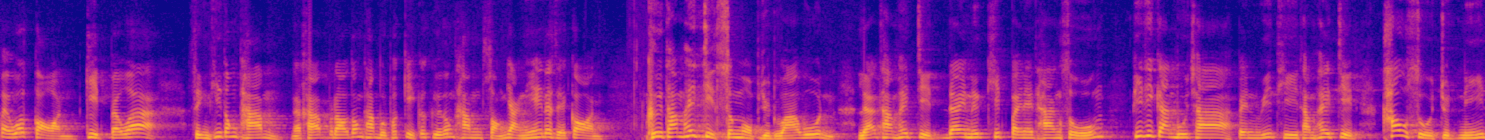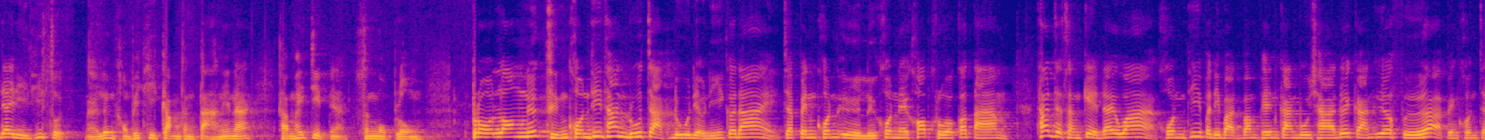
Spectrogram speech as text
แปลว่าก่อน กิจแปลว่าสิ่งที่ต้องทำนะครับ เราต้องทำบุพกิจก็คือต้องทำสองอย่างนี้ให้ได้เสียก่อน คือทำให้จิตสงบหยุดว้าวุ่น และทำให้จิตได้นึกคิดไปในทางสูง พิธีการบูชาเป็นวิธีทำให้จิตเข้าสู่จุดนี้ได้ดีที่สุดนะเรื่องของพิธีกรรมต่างๆเนี่ยนะทำให้จิตเนี่ยสงบลง ปรดลองนึกถึงคนที่ท่านรู้จักดูเดี๋ยวนี้ก็ได้ จะเป็นคนอื่นหรือคนในครอบครัวก็ตาม ท่านจะสังเกตได้ว่าคนที่ปฏิบัติบำเพ็ญการบูชาด้วยการเอื้อเฟื้อ เป็นคนใจ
